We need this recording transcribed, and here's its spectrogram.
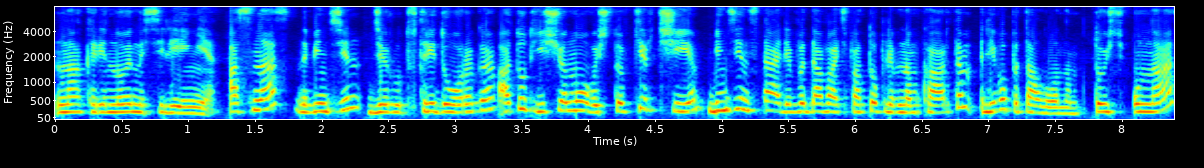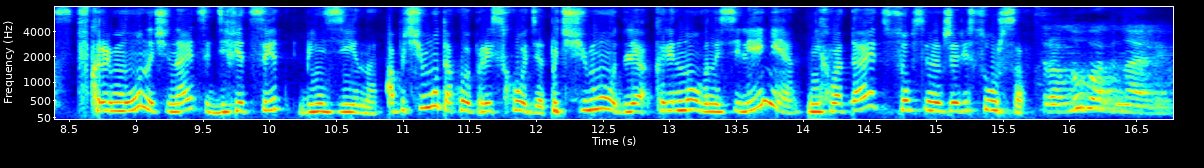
на коренное население. А с нас на бензин дерут в три дорого. А тут еще новость, что в Керчи бензин стали выдавать по топливным картам, либо по талонам. То есть у нас в Крыму начинается дефицит бензина. А почему такое происходит? Почему для коренного населения не хватает собственных же ресурсов? Страну вогнали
